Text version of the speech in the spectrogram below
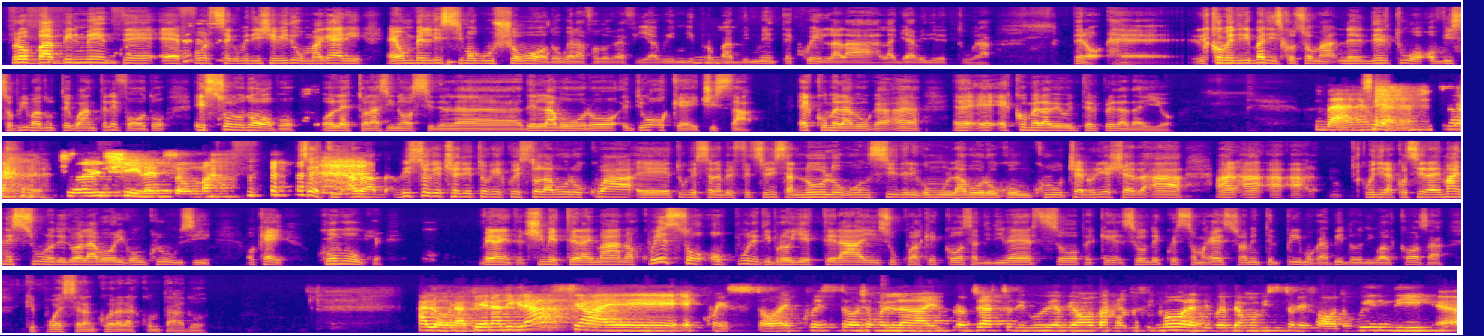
probabilmente è forse come dicevi tu, magari è un bellissimo guscio vuoto quella fotografia, quindi mm. probabilmente è quella la, la chiave di lettura. Però, eh, come ti ribadisco, insomma, nel, del tuo ho visto prima tutte quante le foto e solo dopo ho letto la sinossi del, del lavoro e dico, ok, ci sta, è come l'avevo, eh, è, è come l'avevo interpretata io. Bene, Senti. bene, ci sono, ci sono riuscita, insomma. Senti, allora, visto che ci hai detto che questo lavoro qua, eh, tu che sei una perfezionista, non lo consideri come un lavoro concluso, cioè non riesci a, a, a, a, come dire, a considerare mai nessuno dei tuoi lavori conclusi, ok? Comunque, veramente ci metterai mano a questo oppure ti proietterai su qualche cosa di diverso? Perché secondo te questo magari è solamente il primo capitolo di qualcosa che può essere ancora raccontato? Allora, piena di grazia è, è questo, è questo diciamo, il, il, progetto di cui abbiamo parlato finora, di cui abbiamo visto le foto, quindi eh,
